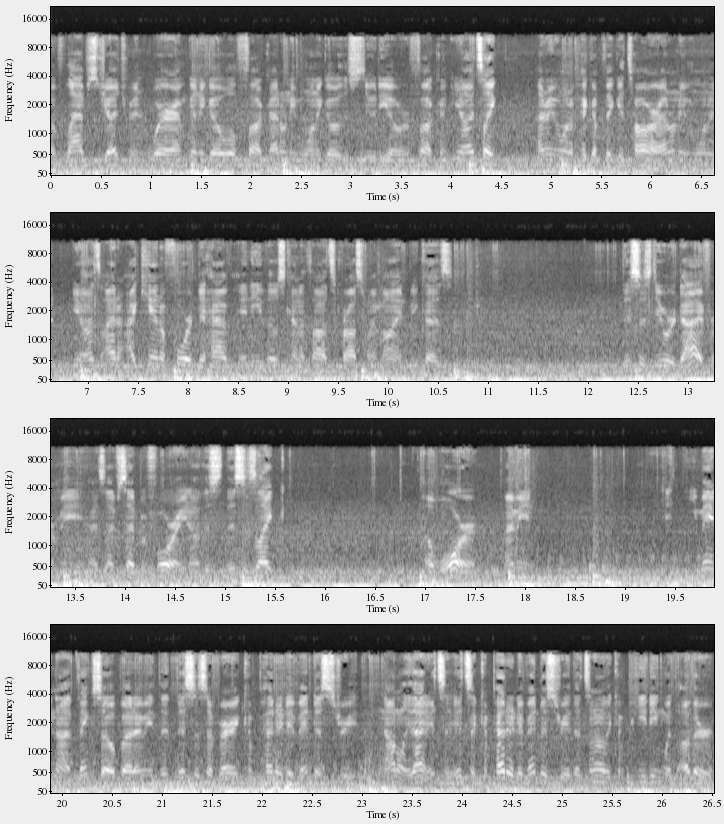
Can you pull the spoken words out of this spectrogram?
of lapse judgment where I'm to go, well, fuck, I don't even want to go to the studio, or fuck, you know, it's like I don't even want to pick up the guitar. I don't even want to, you know, I, I can't afford to have any of those kind of thoughts cross my mind because this is do or die for me, as I've said before. You know, this this is like a war. I mean, you may not think so, but I mean, th- this is a very competitive industry. Not only that, it's a, it's a competitive industry that's not only competing with other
